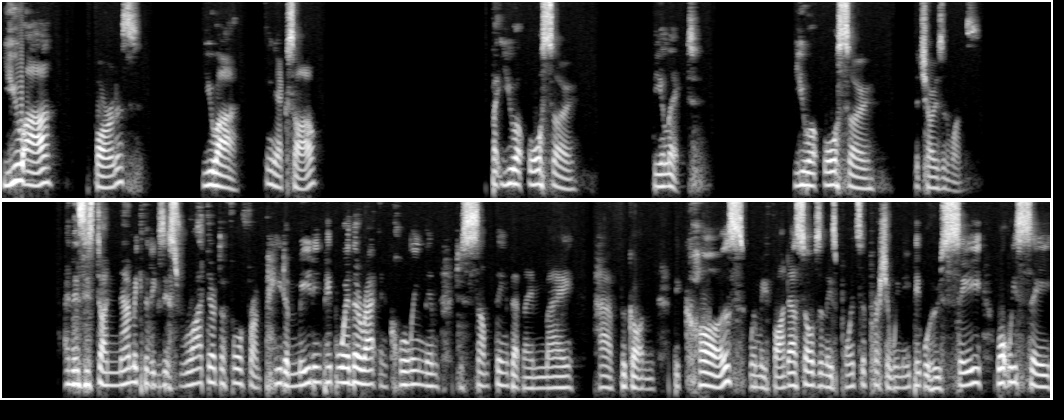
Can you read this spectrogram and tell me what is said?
You are foreigners, you are in exile, but you are also the elect. You are also the chosen ones. And there's this dynamic that exists right there at the forefront. Peter meeting people where they're at and calling them to something that they may have forgotten. Because when we find ourselves in these points of pressure, we need people who see what we see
